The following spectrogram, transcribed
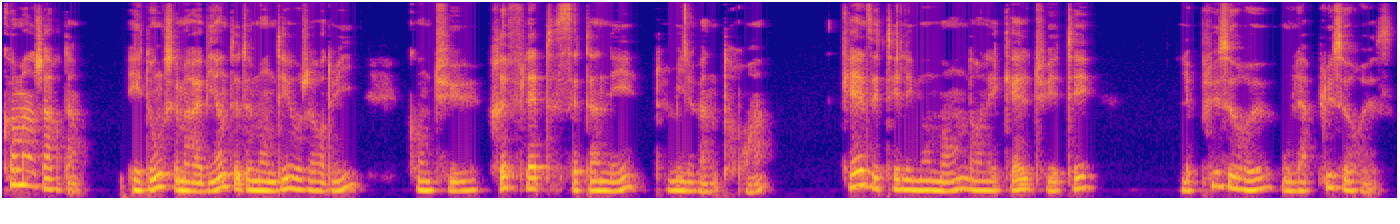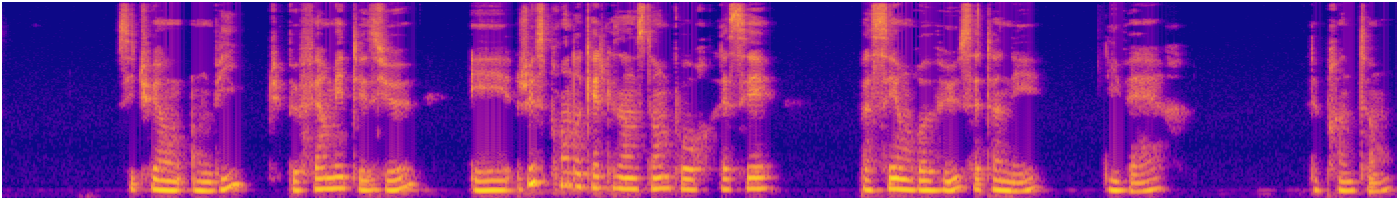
comme un jardin. Et donc j'aimerais bien te demander aujourd'hui, quand tu reflètes cette année 2023, quels étaient les moments dans lesquels tu étais le plus heureux ou la plus heureuse? Si tu as envie, tu peux fermer tes yeux et juste prendre quelques instants pour laisser passer en revue cette année l'hiver, le printemps,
